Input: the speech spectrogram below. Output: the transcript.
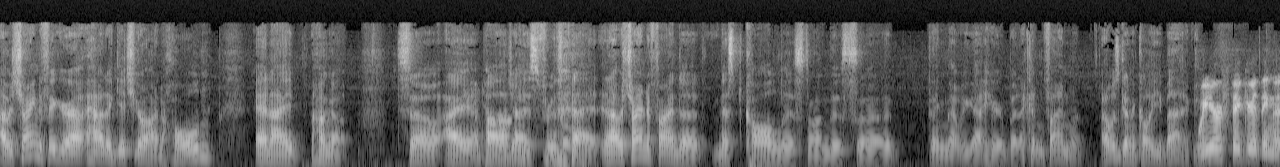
I was trying to figure out how to get you on hold, and I hung up. So I apologize for that. And I was trying to find a missed call list on this uh, thing that we got here, but I couldn't find one. I was going to call you back. we are figuring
